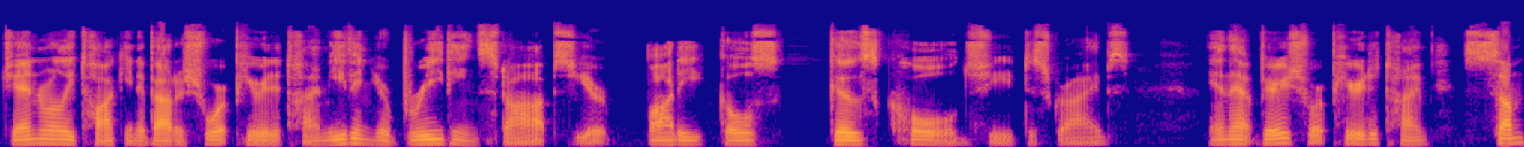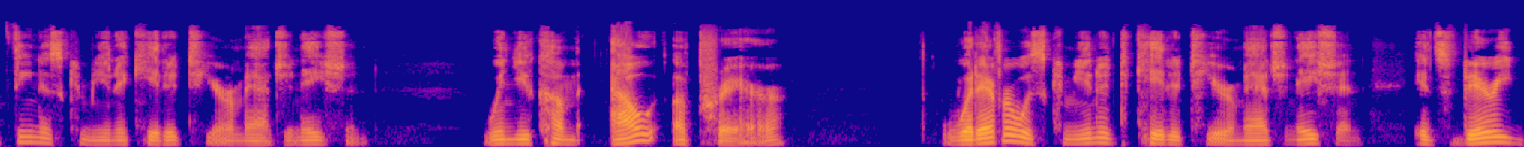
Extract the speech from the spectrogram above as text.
generally talking about a short period of time. Even your breathing stops, your body goes goes cold, she describes. In that very short period of time, something is communicated to your imagination. When you come out of prayer, whatever was communicated to your imagination, it's very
